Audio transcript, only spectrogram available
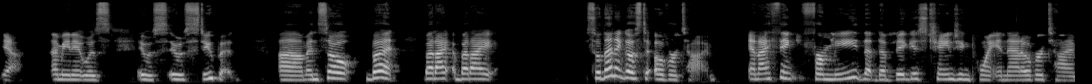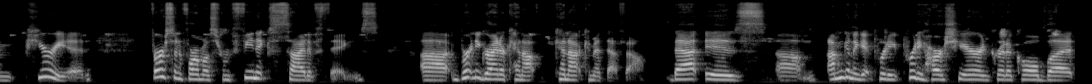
Yeah. I mean, it was, it was, it was stupid. Um, and so, but, but I, but I, so then it goes to overtime and I think for me that the biggest changing point in that overtime period, first and foremost from Phoenix side of things, uh, Brittney Griner cannot cannot commit that foul. That is, um, I'm going to get pretty pretty harsh here and critical, but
